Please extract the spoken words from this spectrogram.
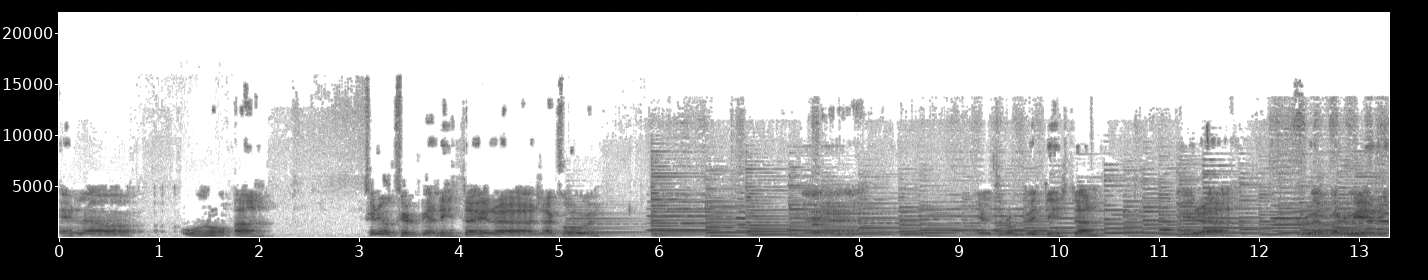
En la 1A, creo que el pianista era Jacobe. Eh, trompetista era Rubén Barbieri.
